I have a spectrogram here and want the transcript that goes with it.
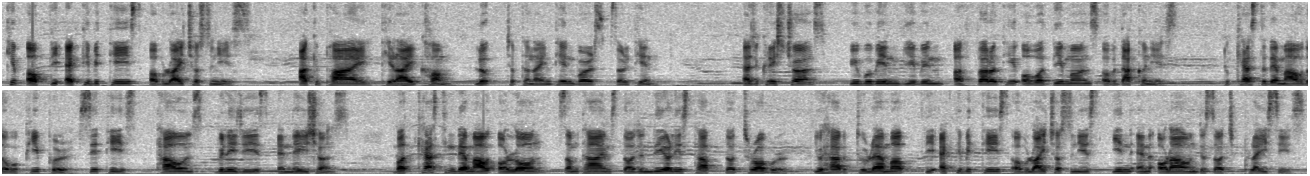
Keep up the activities of righteousness. Occupy till I come. Luke chapter 19, verse 13. As Christians, we've been given authority over demons of darkness to cast them out of people, cities, towns, villages, and nations. But casting them out alone sometimes doesn't really stop the trouble. You have to ramp up the activities of righteousness in and around such places.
